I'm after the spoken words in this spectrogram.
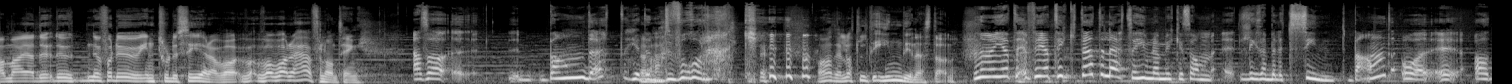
Ja, Maja, du, du, nu får du introducera. Vad, vad, var det här för någonting? Alltså, eh, bandet heter Ja. Dvorak. Ja, det låter lite indie nästan. Nej, men jag, för jag tyckte att det lät så himla mycket som eh, till exempel ett syntband. Och eh, ja,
